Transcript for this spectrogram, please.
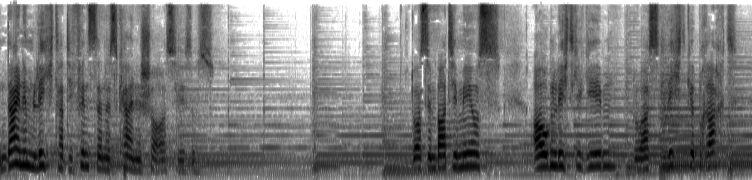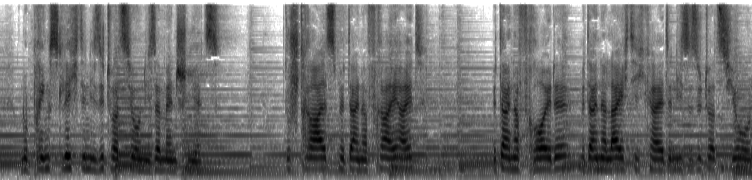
In deinem Licht hat die Finsternis keine Chance, Jesus. Du hast dem Bartimäus Augenlicht gegeben, du hast Licht gebracht und du bringst Licht in die Situation dieser Menschen jetzt. Du strahlst mit deiner Freiheit, mit deiner Freude, mit deiner Leichtigkeit in diese Situation.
